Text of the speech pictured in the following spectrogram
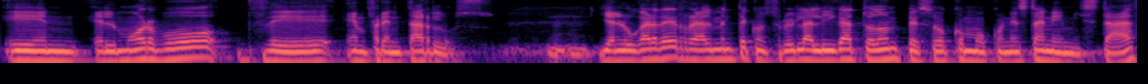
en el morbo de enfrentarlos. Y en lugar de realmente construir la liga, todo empezó como con esta enemistad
